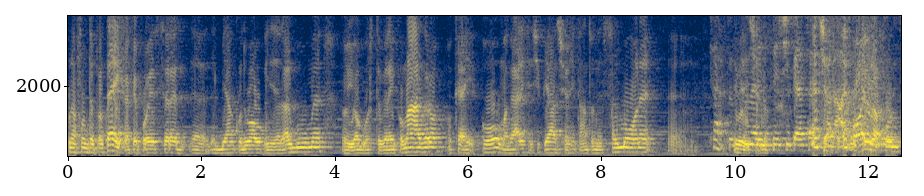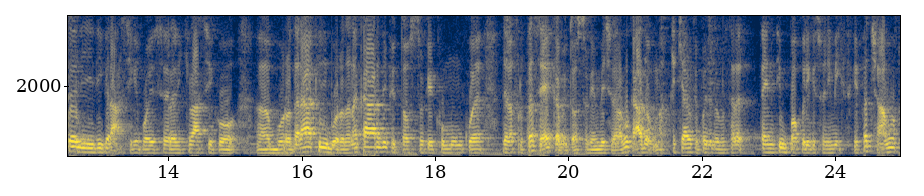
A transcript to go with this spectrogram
Una fonte proteica che può essere eh, del bianco d'uovo, quindi dell'albume, lo yogurt greco magro, ok? O magari se ci piace ogni tanto del salmone. Eh, Certo, secondo me se ci piace eh certo, E poi una fonte di, di, grassi che può essere il classico uh, burro d'arachidi, burro d'anacardi, piuttosto che comunque della frutta secca, piuttosto che invece dell'avocado, ma è chiaro che poi dobbiamo stare attenti un po' a quelli che sono i mix che facciamo,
